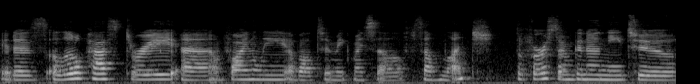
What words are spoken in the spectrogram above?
It is a little past 3 and I'm finally about to make myself some lunch. So first I'm gonna need to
